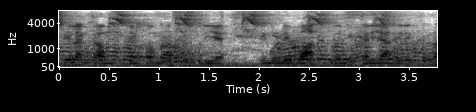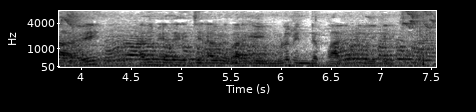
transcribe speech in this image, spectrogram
ஸ்ரீலங்கா முஸ்லீம் காங்கிரஸுக்குரிய எங்களுடைய வாக்கு வங்கி தனியாக இருக்கிறது. ஆகவே அதுமீது ஜனவரி வருகையின் மூலம் இந்த பாதிப்பு எங்களுக்கு இருக்கிறது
